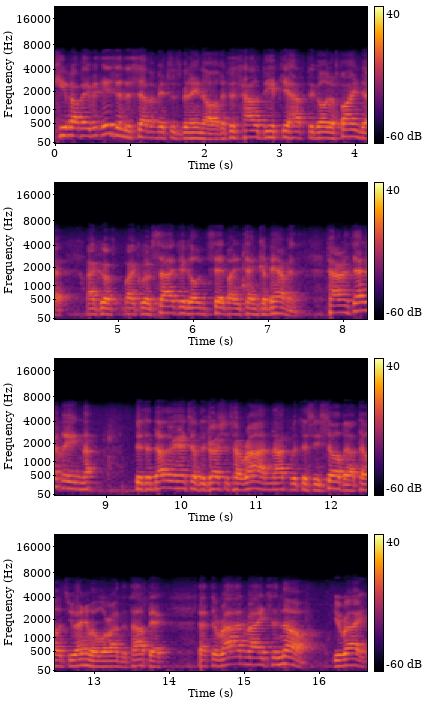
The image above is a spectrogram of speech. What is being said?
kibbut avim is in the seven mitzvahs b'nei noach it's just how deep you have to go to find it. Like like Rav Sadia said by the Ten Commandments. Parenthetically there's another answer of the Drashas Haran, not with Yisrael, but I'll tell it to you anyway, we're on the topic, that the Ran writes, and no, you're right.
